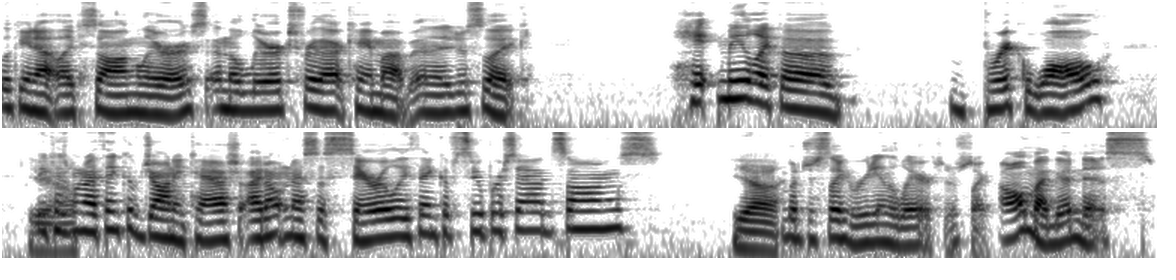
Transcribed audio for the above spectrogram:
looking at like song lyrics and the lyrics for that came up and it just like hit me like a brick wall because when I think of Johnny Cash, I don't necessarily think of super sad songs, Yeah. but just like reading the lyrics, it's just like, "Oh my goodness."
